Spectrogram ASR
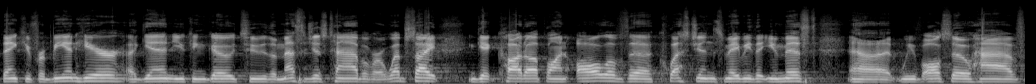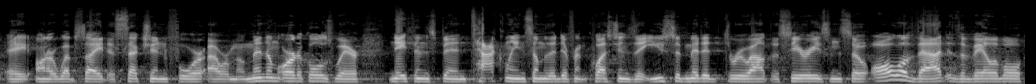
thank you for being here. Again, you can go to the messages tab of our website and get caught up on all of the questions maybe that you missed. Uh, we've also have a on our website a section for our momentum articles where Nathan's been tackling some of the different questions that you submitted throughout the series, and so all of that is available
